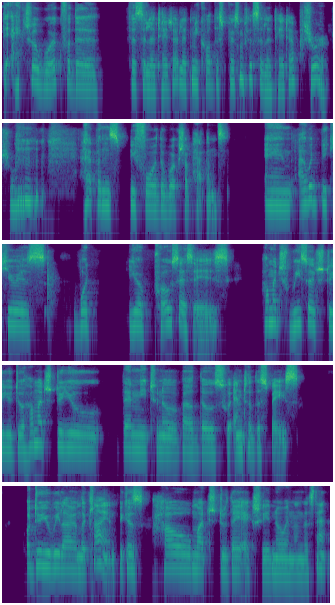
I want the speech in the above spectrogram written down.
the actual work for the facilitator, let me call this person facilitator. Sure, sure. happens before the workshop happens. And I would be curious what your process is. How much research do you do? How much do you then need to know about those who enter the space? Or do you rely on the client? Because how much do they actually know and understand?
